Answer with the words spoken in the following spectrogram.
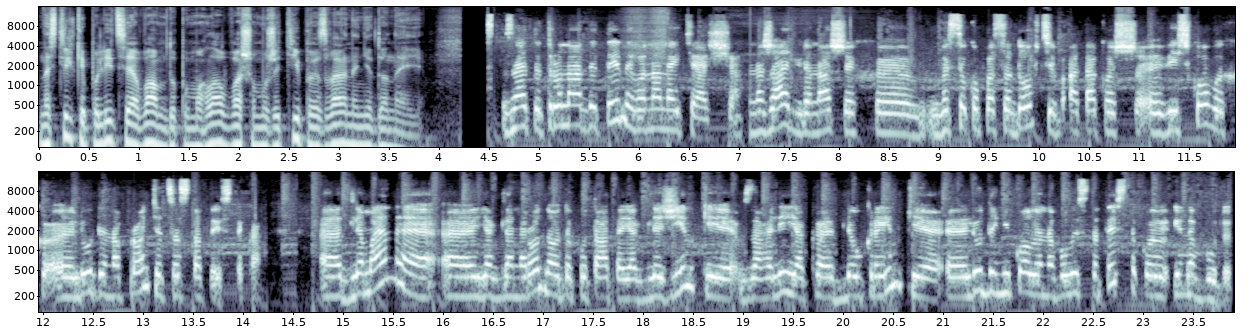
настільки поліція вам допомогла в вашому житті при зверненні до неї. Знаєте, труна дитини вона найтяжча. На жаль, для наших е, високопосадовців, а також е, військових, е, люди на фронті це статистика. Для мене, як для народного депутата, як для жінки, взагалі, як для українки, люди ніколи не були статистикою і не будуть.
